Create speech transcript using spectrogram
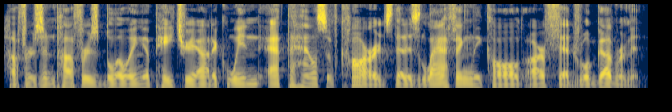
huffers and puffers blowing a patriotic wind at the house of cards that is laughingly called our federal government.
